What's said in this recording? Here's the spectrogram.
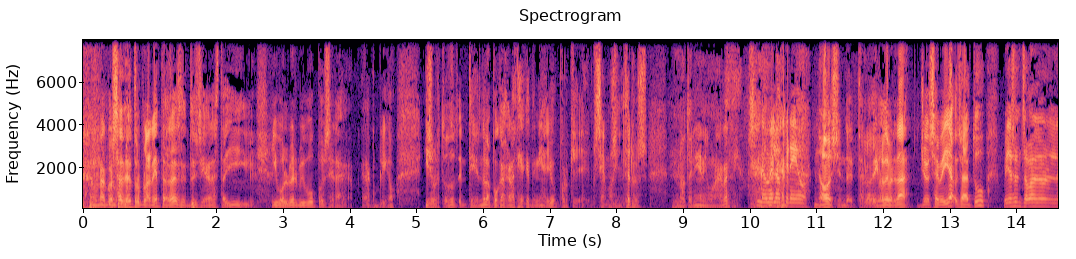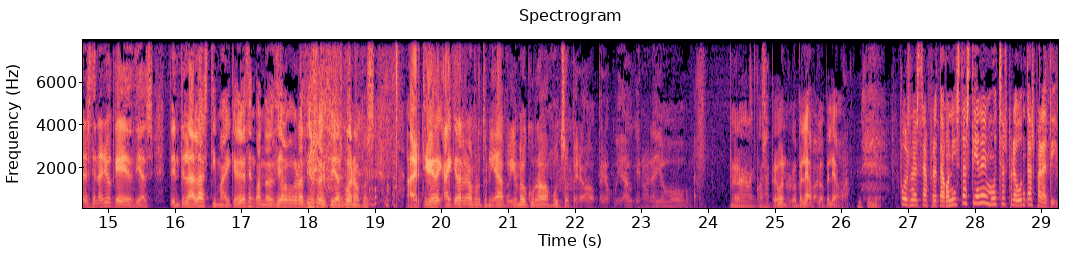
una cosa de otro planeta, ¿sabes? Entonces llegar hasta allí y volver vivo pues era, era complicado. Y sobre todo te- la poca gracia que tenía yo, porque seamos sinceros, no tenía ninguna gracia. No me lo creo. No, te lo digo de verdad. Yo se veía, o sea, tú veías a un chaval en el escenario que decías, entre la lástima y que de vez en cuando decía algo gracioso, decías, bueno, pues, a ver, tiene- hay que darle una oportunidad, porque yo me lo curraba mucho, pero, pero cuidado, que no era yo, no era gran cosa, pero bueno, lo peleaba, lo peleaba. Pues nuestras protagonistas tienen muchas preguntas para ti.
